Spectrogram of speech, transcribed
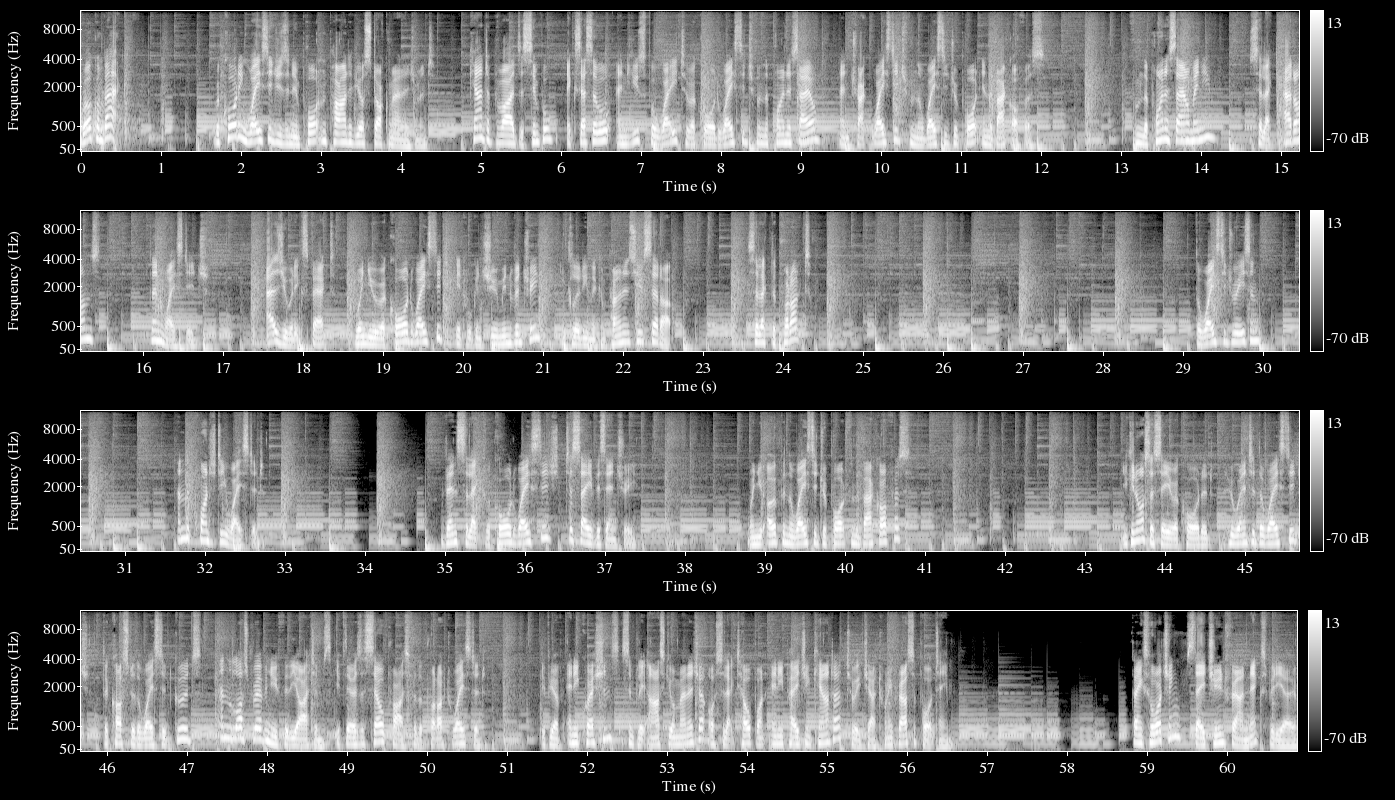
Welcome back. Recording wastage is an important part of your stock management. Counter provides a simple, accessible, and useful way to record wastage from the point of sale and track wastage from the wastage report in the back office. From the point of sale menu, select Add-ons, then Wastage. As you would expect, when you record wastage, it will consume inventory, including the components you've set up. Select the product, the wastage reason, and the quantity wasted. Then select Record Wastage to save this entry. When you open the wastage report from the back office, you can also see recorded who entered the wastage, the cost of the wasted goods, and the lost revenue for the items if there is a sell price for the product wasted. If you have any questions, simply ask your manager or select help on any page in Counter to reach our 24 hour support team. Thanks for watching, stay tuned for our next video.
